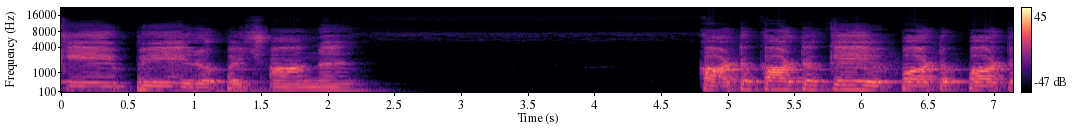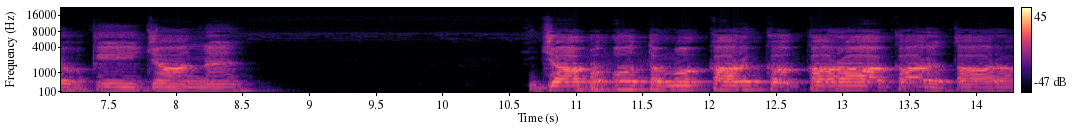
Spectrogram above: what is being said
ਕੀ ਪੀਰ ਪਛਾਨੈ। ਕਾਟ ਕਾਟ ਕੇ ਪਾਟ ਪਾਟ ਕੀ ਜਾਣੈ। ਜਪ ਉਤਮ ਕਰ ਕ ਕਰਾ ਕਰ ਤਾਰਾ।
